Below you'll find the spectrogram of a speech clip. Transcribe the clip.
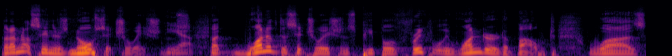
But i'm not saying there's no situations. Yeah. but one of the situations people frequently wondered about was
